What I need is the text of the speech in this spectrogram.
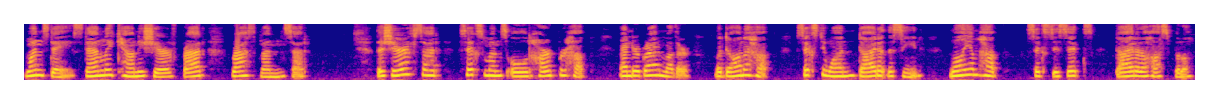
Wednesday, Stanley County Sheriff Brad Rathbun said. The sheriff said six months old Harper Hupp and her grandmother, LaDonna Hupp, 61, died at the scene. William Hupp, 66, died at a hospital.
